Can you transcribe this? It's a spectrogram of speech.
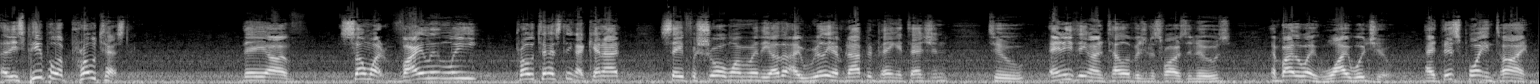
Uh, these people are protesting. They are somewhat violently protesting. I cannot say for sure one way or the other. I really have not been paying attention to anything on television as far as the news. And by the way, why would you? At this point in time,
